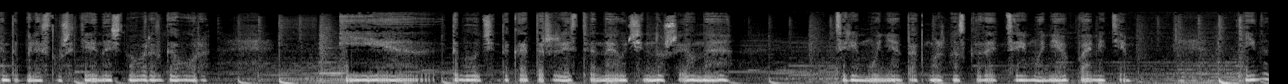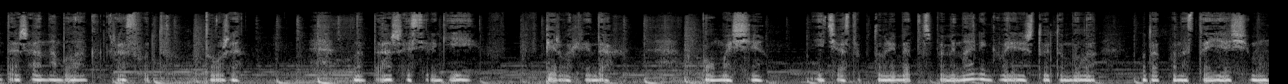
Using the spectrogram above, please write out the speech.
Это были слушатели ночного разговора. И это была очень такая торжественная, очень душевная церемония, так можно сказать, церемония памяти. И Наташа, она была как раз вот тоже Наташа, Сергей в первых рядах помощи. И часто потом ребята вспоминали, говорили, что это было вот так по-настоящему.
